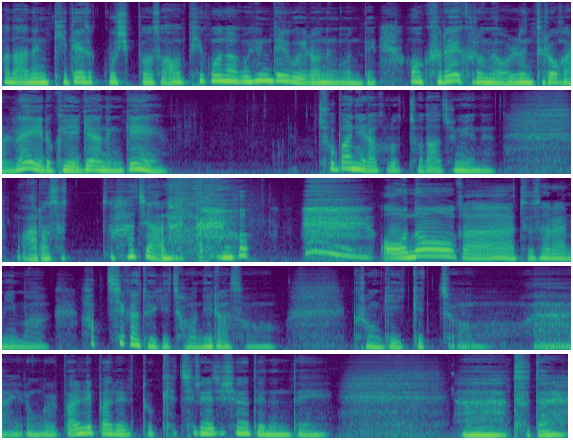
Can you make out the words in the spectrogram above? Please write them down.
아, 나는 기대고 싶어서 아, 피곤하고 힘들고 이러는 건데 어 그래 그러면 얼른 들어갈래 이렇게 얘기하는 게 초반이라 그렇죠. 나중에는 뭐 알아서 하지 않을까요? 언어가 두 사람이 막 합치가 되기 전이라서 그런 게 있겠죠. 아 이런 걸 빨리빨리 또 캐치를 해주셔야 되는데 아, 두 달.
